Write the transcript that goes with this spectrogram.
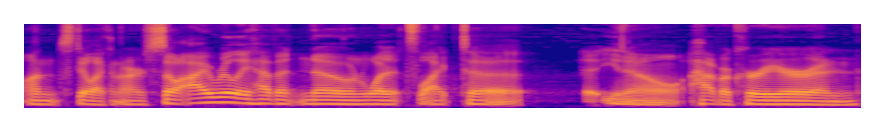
on Steal Like an Artist. So I really haven't known what it's like to you know have a career and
